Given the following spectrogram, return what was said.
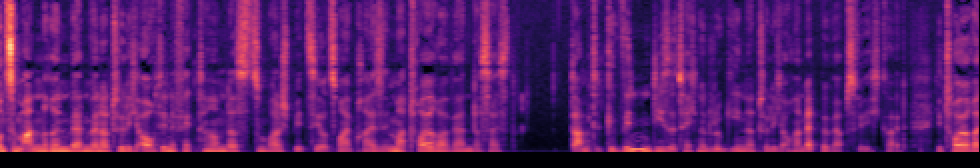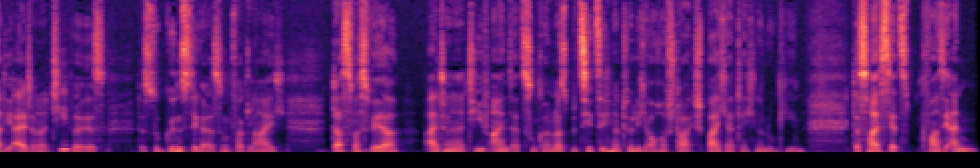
Und zum anderen werden wir natürlich auch den Effekt haben, dass zum Beispiel CO2-Preise immer teurer werden. Das heißt, damit gewinnen diese Technologien natürlich auch an Wettbewerbsfähigkeit. Je teurer die Alternative ist, desto günstiger ist im Vergleich das, was wir alternativ einsetzen können. Das bezieht sich natürlich auch auf Speichertechnologien. Das heißt jetzt quasi eine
